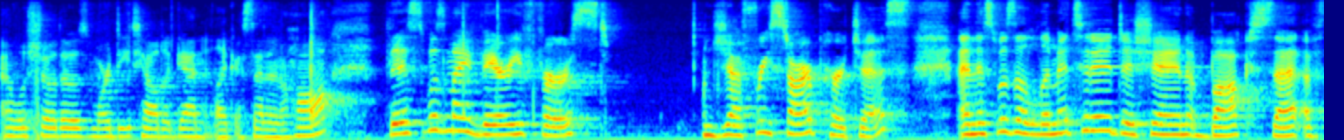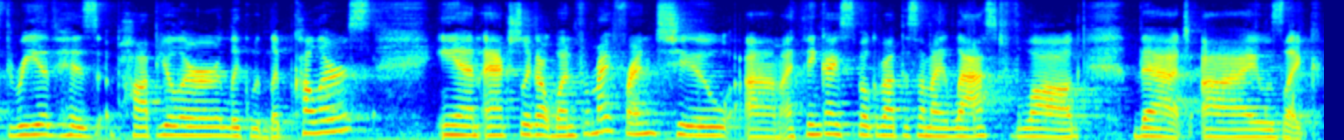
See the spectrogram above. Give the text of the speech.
I will show those more detailed again, like I said in a haul. This was my very first Jeffree Star purchase. And this was a limited edition box set of three of his popular liquid lip colors. And I actually got one for my friend too. Um, I think I spoke about this on my last vlog that I was like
